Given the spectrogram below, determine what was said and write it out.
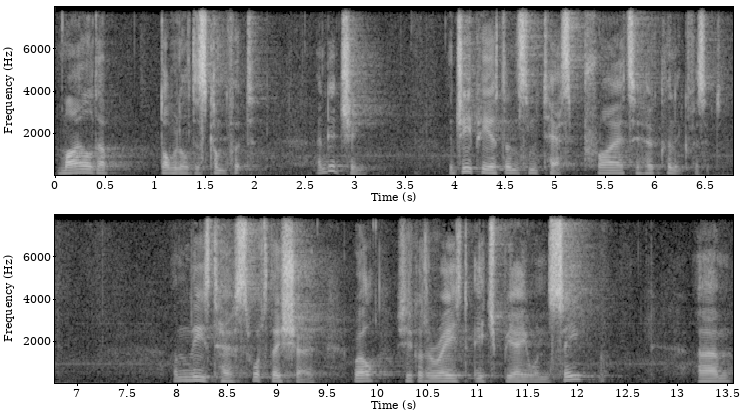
mild abdominal discomfort, and itching. The GP has done some tests prior to her clinic visit. And these tests, what do they show? Well, she's got a raised HbA1c, um,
